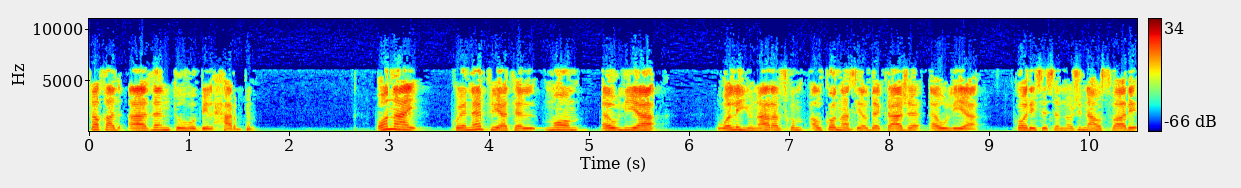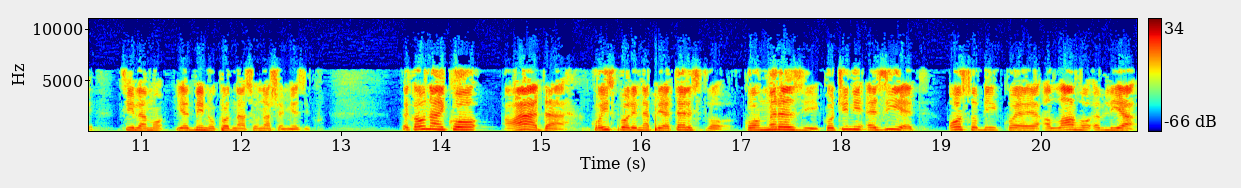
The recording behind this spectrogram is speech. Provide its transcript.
faqad azentuhu bil harb. Onaj ko je neprijatelj mom eulija waliju na arabskom ali kod nas jelde kaže eulija koristi se množina u stvari ciljamo jedninu kod nas u našem jeziku. Dakle onaj ko ada ko ispoli neprijateljstvo ko mrzi ko čini ezijet osobi koja je Allahu evlija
